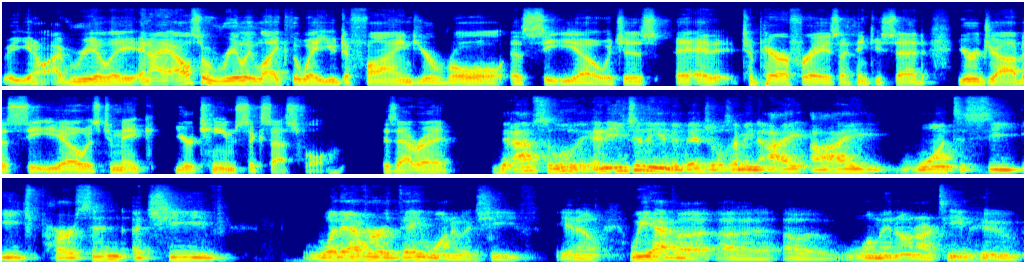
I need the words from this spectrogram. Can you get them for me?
you know i really and i also really like the way you defined your role as ceo which is eh, eh, to paraphrase i think you said your job as ceo is to make your team successful is that right yeah, absolutely. And each of the individuals, I mean, I I want to see each person achieve whatever they want to achieve. You know, we have a a, a woman on our team who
